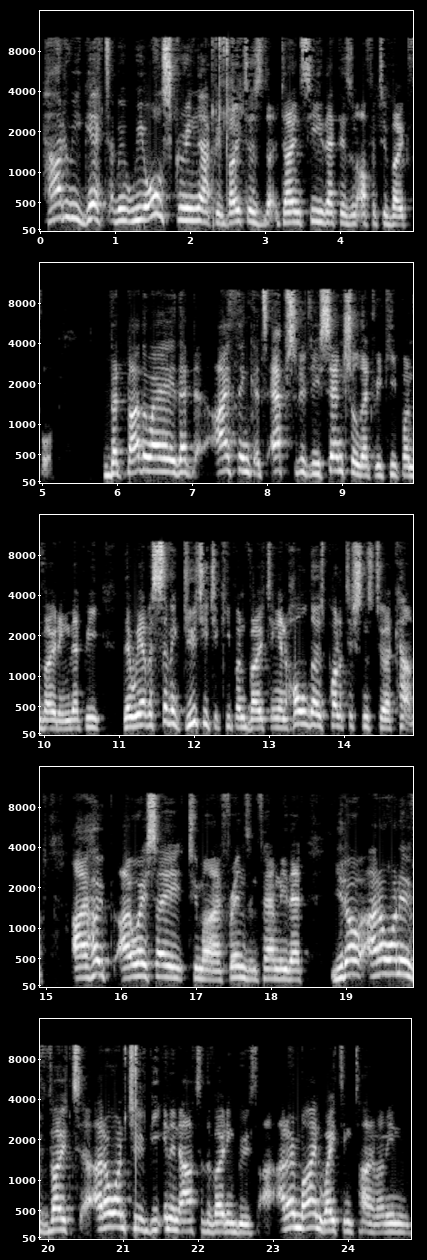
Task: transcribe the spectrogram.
how do we get? I mean, we're all screwing up if voters don't see that there's an offer to vote for. But by the way, that I think it's absolutely essential that we keep on voting, that we that we have a civic duty to keep on voting and hold those politicians to account. I hope I always say to my friends and family that you know I don't want to vote. I don't want to be in and out of the voting booth. I don't mind waiting time. I mean,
